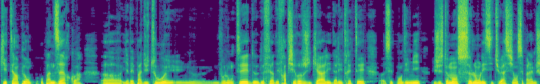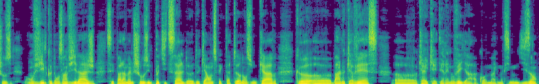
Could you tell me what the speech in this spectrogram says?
qui était un peu au panzer, quoi euh, il n'y avait pas du tout une, une volonté de, de, faire des frappes chirurgicales et d'aller traiter euh, cette pandémie justement selon les situations c'est pas la même chose en ville que dans un village. C'est pas la même chose une petite salle de, de 40 spectateurs dans une cave que euh, ben, le KVS euh, qui, a, qui, a, été rénové il y a quoi maximum 10 ans.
